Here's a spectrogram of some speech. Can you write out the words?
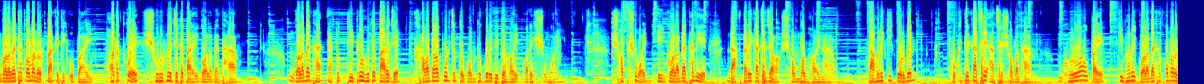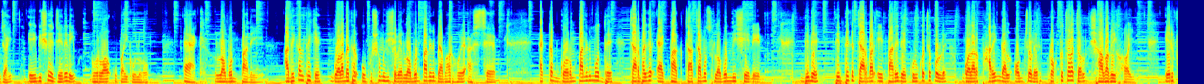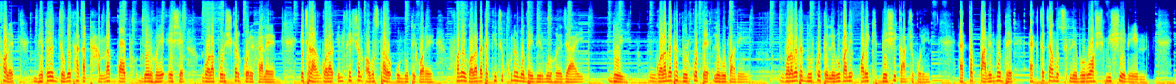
গলা ব্যথা কমানোর প্রাকৃতিক উপায়। হঠাৎ করে শুরু হয়ে যেতে পারে গলা ব্যথা গলা ব্যথা এত তীব্র হতে পারে যে খাওয়া দাওয়া পর্যন্ত বন্ধ করে দিতে হয় অনেক সময়। সব সময় এই গলা ব্যথা নিয়ে ডাক্তারের কাছে যাওয়া সম্ভব হয় না। তাহলে কি করবেন? প্রকৃতির কাছে আছে সমাধান। ঘরোয়া উপায়ে কীভাবে গলা ব্যথা কমানো যায় এই বিষয়ে জেনে নিই ঘরোয়া উপায়গুলো। এক, লবণ পানি। আদিকাল থেকে গলা ব্যথার উপশম হিসেবে লবণ পানির ব্যবহার হয়ে আসছে। এক কাপ গরম পানির মধ্যে চার ভাগের এক ভাগ চা চামচ লবণ মিশিয়ে নিন। দিনে তিন থেকে চারবার এই পানি দিয়ে কুলকচা করলে গলার ফারিঙ্গাল অঞ্চলের রক্ত চলাচল স্বাভাবিক হয়। এর ফলে ভেতরে জমে থাকা ঠান্ডা কফ বের হয়ে এসে গলা পরিষ্কার করে ফেলে। এছাড়া গলার ইনফেকশন অবস্থারও উন্নতি করে, ফলে গলা ব্যথা কিছুক্ষণের মধ্যেই নির্মূল হয়ে যায়। দুই, গলা ব্যথা দূর করতে লেবু পানি। গলা ব্যথা দূর করতে লেবু পানি অনেক বেশি কার্যকরী। এক কাপ পানির মধ্যে এক চা চামচ লেবু রস মিশিয়ে নিন।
